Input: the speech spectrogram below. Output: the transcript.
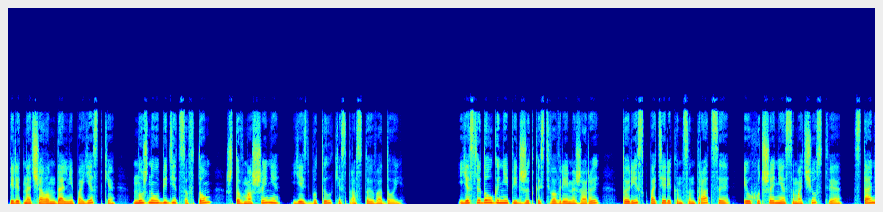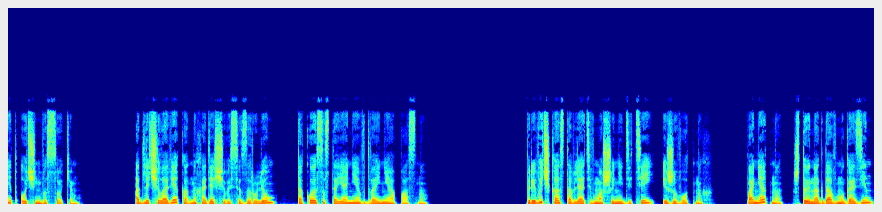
Перед началом дальней поездки нужно убедиться в том, что в машине есть бутылки с простой водой. Если долго не пить жидкость во время жары, то риск потери концентрации и ухудшения самочувствия станет очень высоким. А для человека, находящегося за рулем, такое состояние вдвойне опасно. Привычка оставлять в машине детей и животных. Понятно, что иногда в магазин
